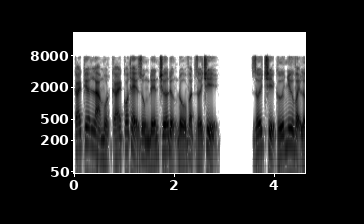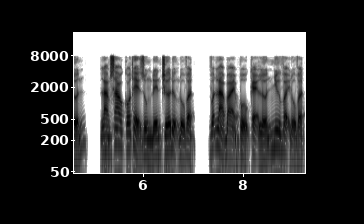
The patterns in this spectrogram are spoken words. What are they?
Cái kia là một cái có thể dùng đến chứa đựng đồ vật giới chỉ. Giới chỉ cứ như vậy lớn, làm sao có thể dùng đến chứa đựng đồ vật, vẫn là bài bổ kẹ lớn như vậy đồ vật.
